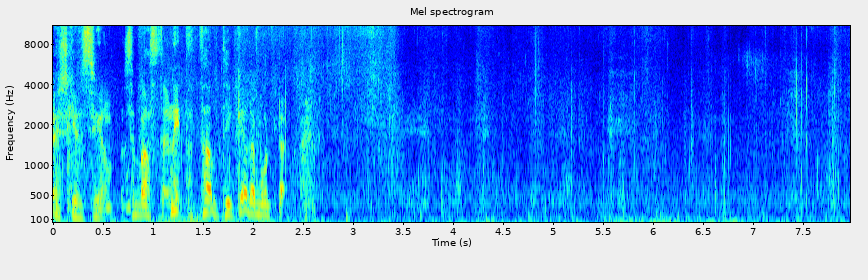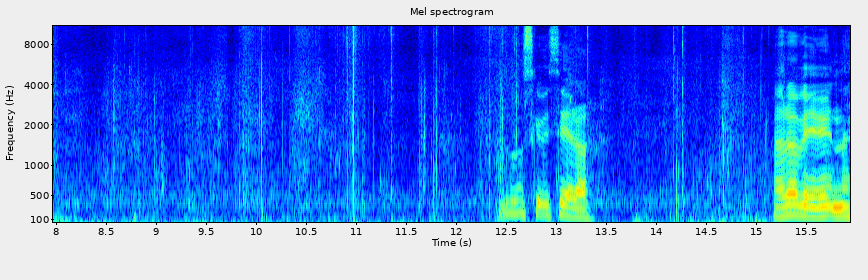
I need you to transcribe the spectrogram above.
Nu ska vi se om Sebastian hittar tallticka där borta. Nu ska vi se då. Här har vi en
